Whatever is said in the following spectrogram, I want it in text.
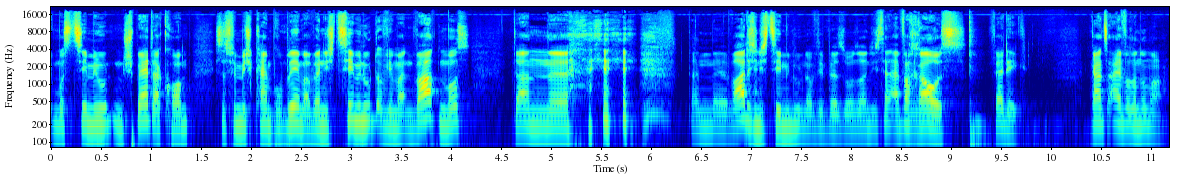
ich muss zehn Minuten später kommen, ist das für mich kein Problem. Aber wenn ich zehn Minuten auf jemanden warten muss, dann, äh, dann äh, warte ich nicht zehn Minuten auf die Person, sondern die ist dann einfach raus. Fertig. Ganz einfache Nummer.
